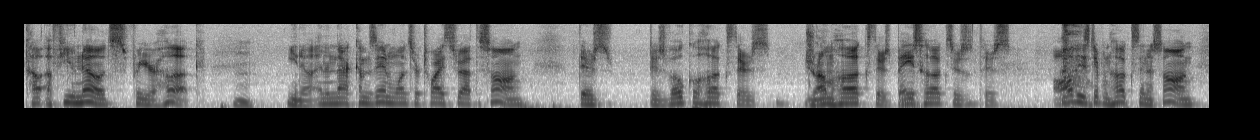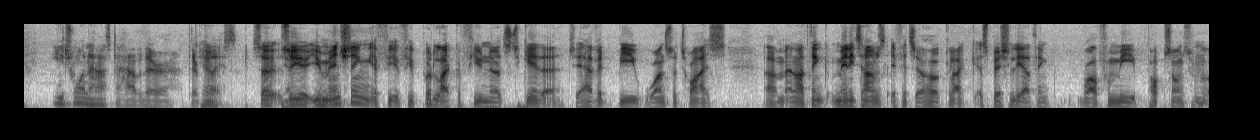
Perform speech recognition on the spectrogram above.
Cu- a few notes for your hook Mm. you know and then that comes in once or twice throughout the song there's there's vocal hooks there's drum hooks there's bass hooks there's there's all these different hooks in a song each one has to have their their Yeah. place So, so Yeah. you, you're mentioning if you, if you put like a few notes together to have it be once or twice, um, and I think many times if it's a hook, like especially I think, well, for me, pop songs from the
